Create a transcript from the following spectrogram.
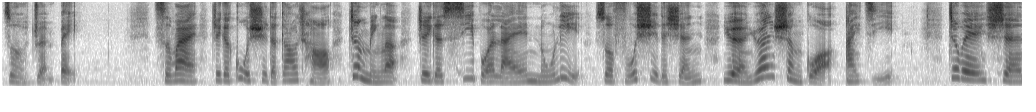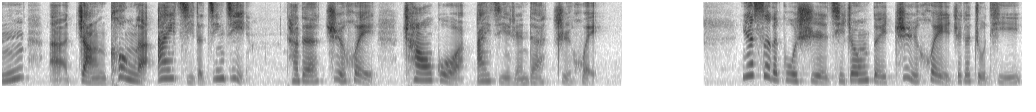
做准备。此外，这个故事的高潮证明了这个希伯来奴隶所服侍的神远远胜过埃及。这位神啊、掌控了埃及的经济，他的智慧。超过埃及人的智慧。约瑟的故事，其中对智慧这个主题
